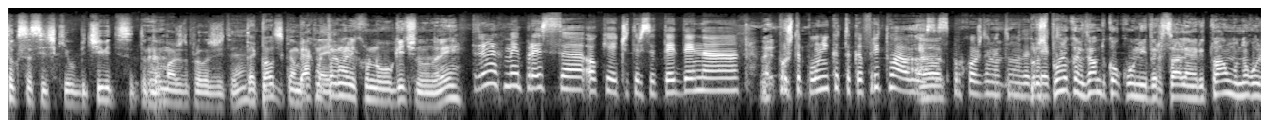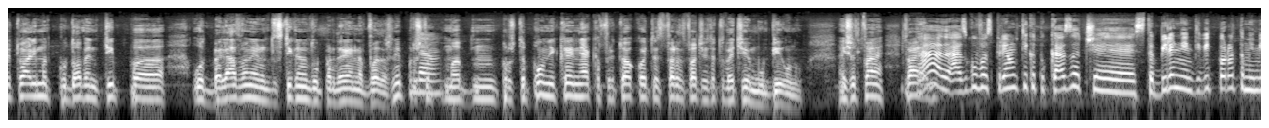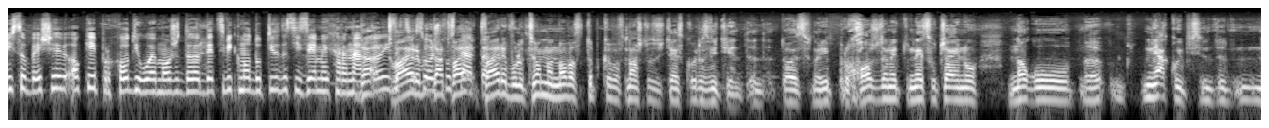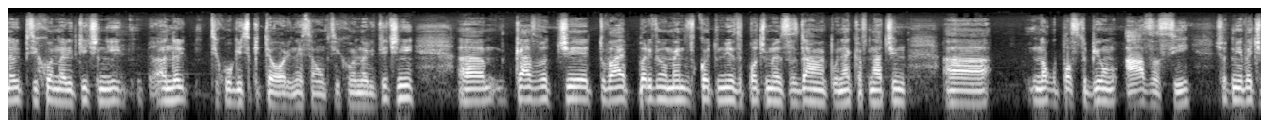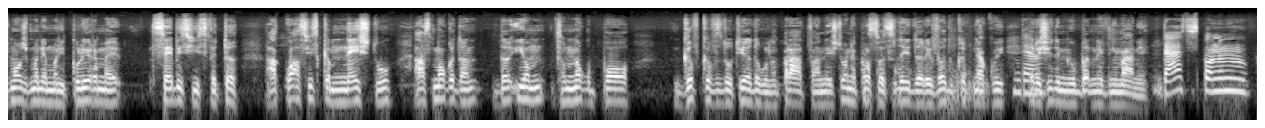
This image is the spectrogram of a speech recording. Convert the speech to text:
Тук са всички обичивите са тук, А. може да продължите. Така, бяхме плей. тръгнали хронологично, нали? Тръгнахме през, окей, 40-те дена. Не. Прощапулника такъв ритуал ли е с прохождането на детето? Проспълника не знам доколко е универсален ритуал, но много ритуали имат подобен тип а, отбелязване на достигане до определена възраст. Не, проща, Да. прощапълника е някакъв ритуал, който е свързан с това, че детето вече е мобилно. Защото това е, това е, Да, аз го възприемах ти като каза, че стабилен индивид. Първата ми мисъл беше, окей, проходило е, може да деца вик, може да отиде да си вземе храната да, и това, да е, си сложи да, в това, е, устата. Това е революционна нова стъпка в нашето житейско развитие. Тоест, нали, прохождането не случайно много някои нали, психоаналитични, анали, психологически теории, не само психоаналитични, казват, че това е първи момент, в който ние започваме да създаваме по някакъв начин много по-стабилно аза си, защото ние вече можем да не манипулираме себе си и света. Ако аз искам нещо, аз мога да, да имам съм много по гъвкав, за да отида да го направя това нещо, а не просто да седа и да рева, докато някой Да. реши да ми обърне внимание. Да, си спомням,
